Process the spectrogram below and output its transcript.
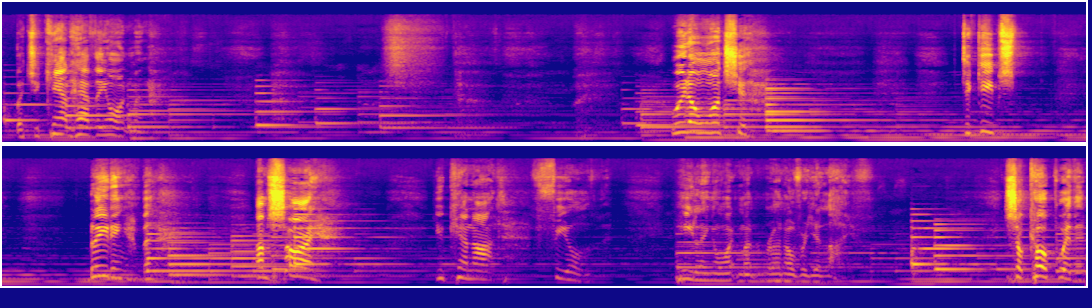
but you can't have the ointment. We don't want you to keep bleeding, but I'm sorry, you cannot feel healing ointment run over your life. So cope with it,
